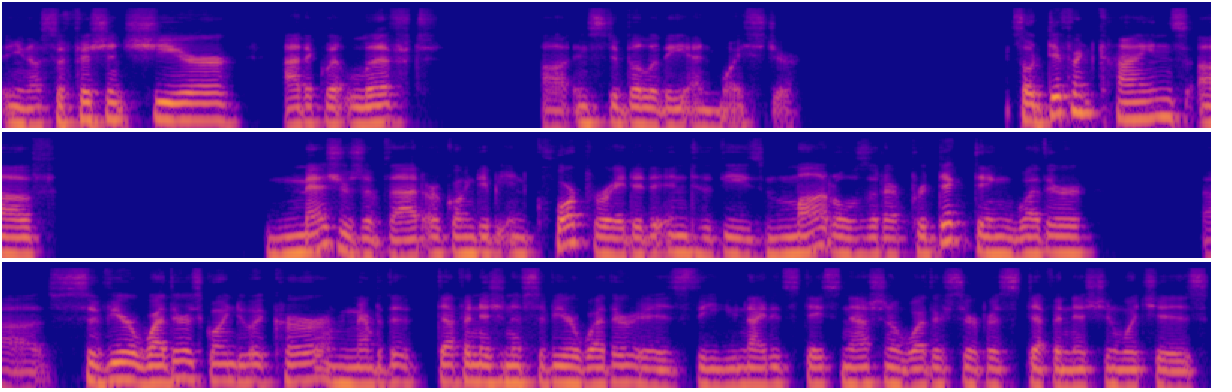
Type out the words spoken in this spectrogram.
You know, sufficient shear, adequate lift, uh, instability, and moisture. So different kinds of measures of that are going to be incorporated into these models that are predicting whether uh, severe weather is going to occur. Remember, the definition of severe weather is the United States National Weather Service definition, which is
